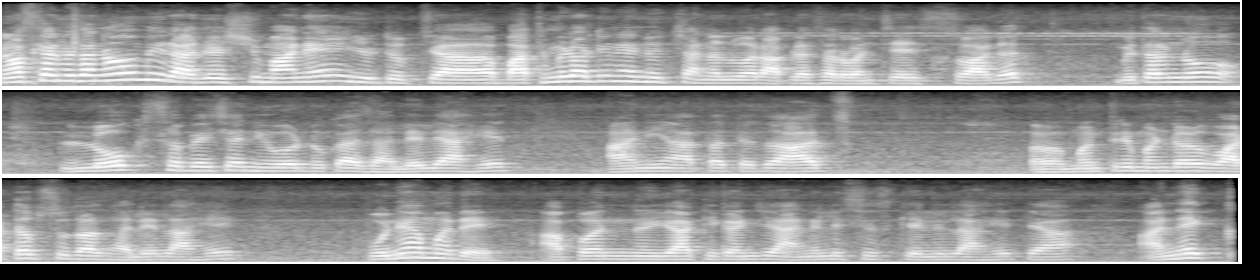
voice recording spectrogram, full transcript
नमस्कार मित्रांनो मी राजेश माने यूट्यूबच्या बातमी डॉट इन या न्यूज चॅनलवर आपल्या सर्वांचे स्वागत. मित्रांनो लोकसभेच्या निवडणुका झालेल्या आहेत आणि आता त्याचं आज मंत्रिमंडळ वाटपसुद्धा झालेलं आहे. पुण्यामध्ये आपण या ठिकाणची ॲनालिसिस केलेलं आहे. त्या अनेक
